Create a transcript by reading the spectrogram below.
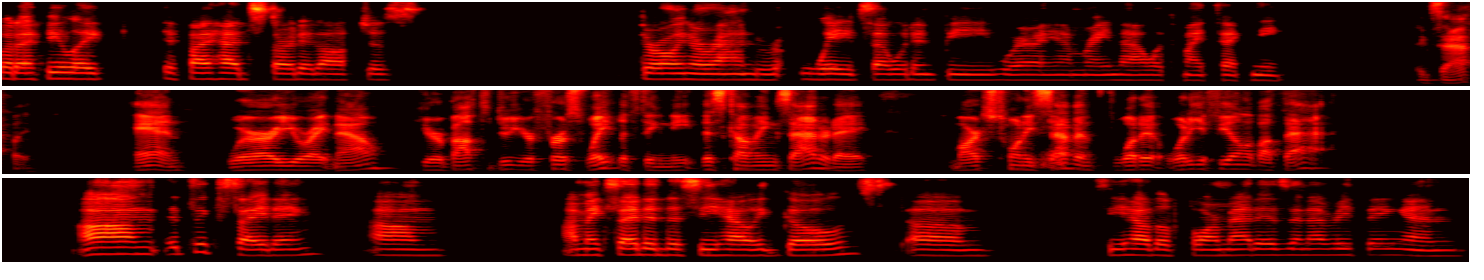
but I feel like if I had started off just throwing around weights, I wouldn't be where I am right now with my technique. Exactly. And where are you right now? You're about to do your first weightlifting meet this coming Saturday, March 27th. Yeah. What what are you feeling about that? Um, it's exciting. Um, I'm excited to see how it goes. Um, see how the format is and everything, and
